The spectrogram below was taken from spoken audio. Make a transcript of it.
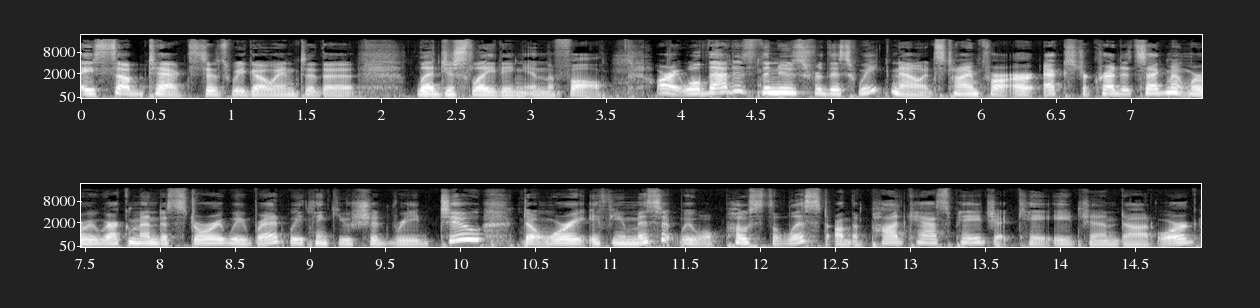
a subtext as we go into the legislating in the fall. All right, well, that is the news for this week. Now it's time for our extra credit segment where we recommend a story we read we think you should read too. Don't worry if you miss it. We will post the list on the podcast page at khn.org.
